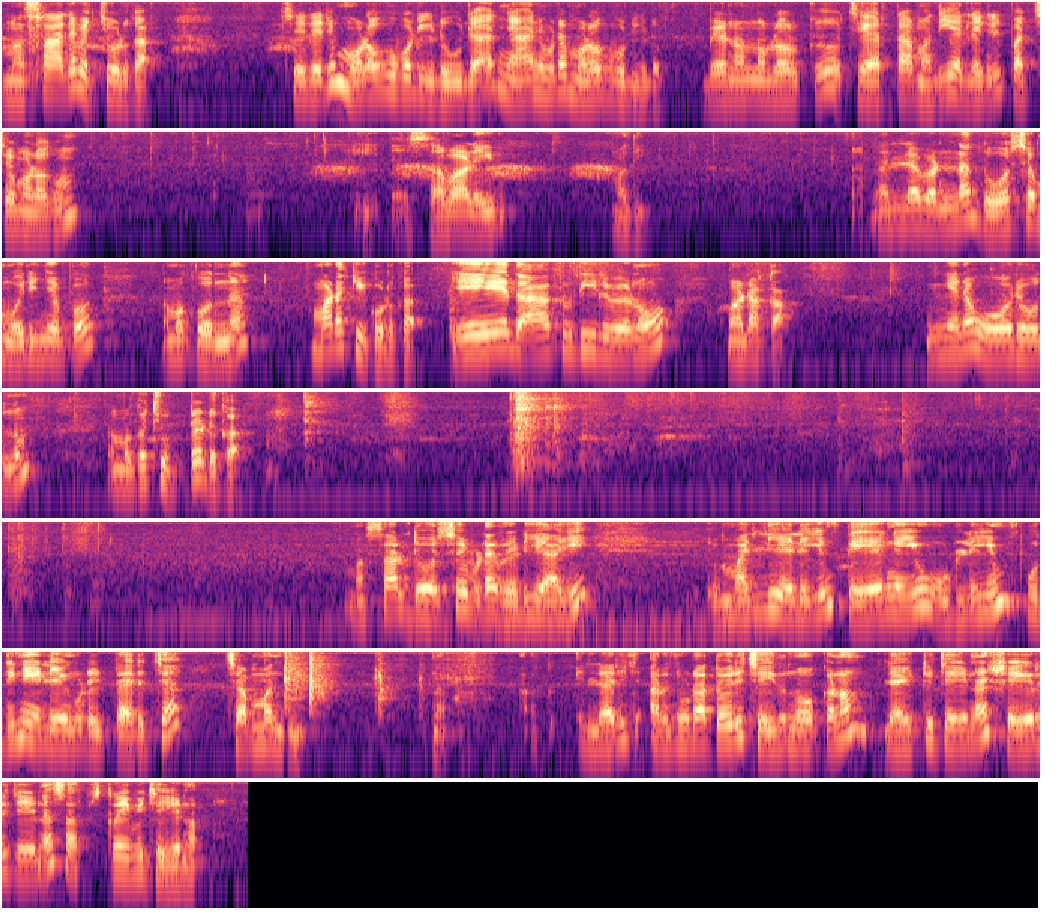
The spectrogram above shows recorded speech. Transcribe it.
മസാല വെച്ച് കൊടുക്കാം. ചിലർ മുളക് പൊടി ഇടൂല. ഞാനിവിടെ മുളക് പൊടി ഇടും. വേണമെന്നുള്ളവർക്ക് ചേർത്താൽ മതി. അല്ലെങ്കിൽ പച്ചമുളകും സവാളയും മതി. നല്ലവണ്ണം ദോശ മൊരിഞ്ഞപ്പോൾ നമുക്കൊന്ന് മടക്കി കൊടുക്കാം. ഏത് ഏതാകൃതിയിൽ വേണോ മടക്കാം. ഇങ്ങനെ ഓരോന്നും നമുക്ക് ചുട്ടെടുക്കാം. മസാല ദോശ ഇവിടെ റെഡിയായി. മല്ലിയിലയും തേങ്ങയും ഉള്ളിയും പുതിന ഇലയും കൂടെ ഇട്ടരച്ച ചമ്മന്തി. എല്ലാവരും അറിഞ്ഞുകൂടാത്തവർ ചെയ്ത് നോക്കണം. ലൈക്ക് ചെയ്യണം ഷെയർ ചെയ്യണം സബ്സ്ക്രൈബ് ചെയ്യണം.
